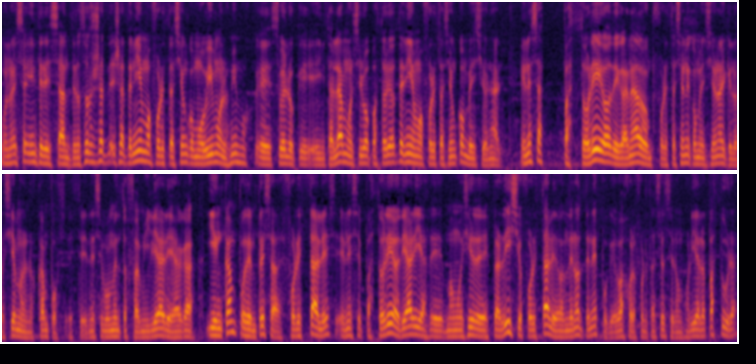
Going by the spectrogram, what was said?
Bueno, es interesante. Nosotros ya, teníamos forestación, como vimos, los mismos eh, suelos que instalamos el silvopastoreo, teníamos forestación convencional. En esas pastoreo de ganado, forestación convencional que lo hacíamos en los campos, este, en ese momento familiares acá, y en campos de empresas forestales, en ese pastoreo de áreas de, vamos de desperdicios forestales, donde no tenés, porque bajo la forestación se nos moría la pastura,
